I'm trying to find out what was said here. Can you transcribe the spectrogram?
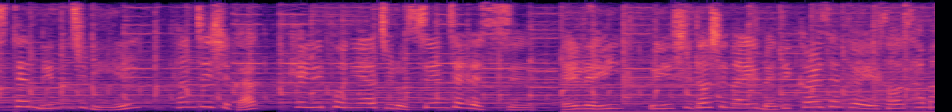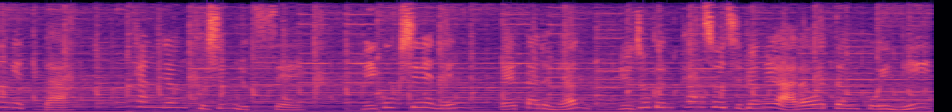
스탠리는 12일 현지 시각 캘리포니아주 로스앤젤레스 LA의 시더시나이 메디컬 센터에서 사망했다. 향년 96세. 미국 CNN에 따르면 유족은 평소 지병을 알아왔던 고인이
